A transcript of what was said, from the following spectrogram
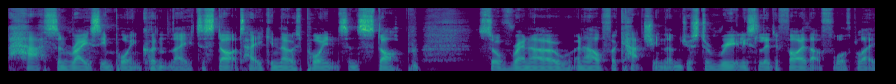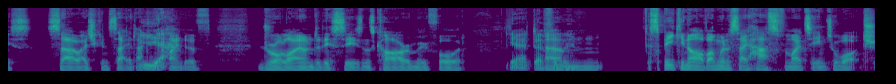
Haas and Racing Point, couldn't they, to start taking those points and stop sort of Renault and Alfa catching them just to really solidify that fourth place. So as you can say, that can Yeah. kind of draw a line under this season's car and move forward. Yeah, definitely. Um, speaking of, I'm going to say Haas for my team to watch.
